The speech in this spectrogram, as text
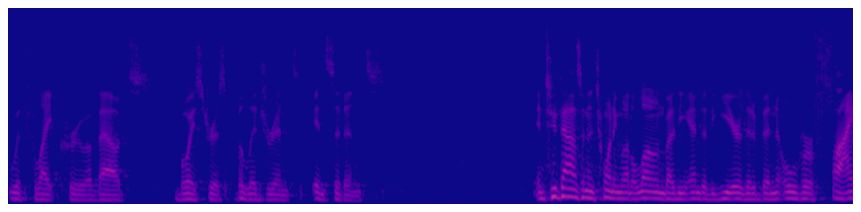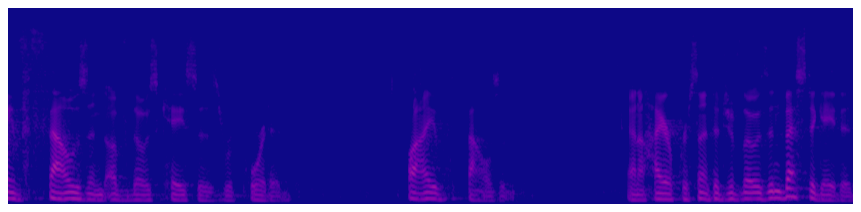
with flight crew, about boisterous, belligerent incidents. In 2021 alone, by the end of the year, there had been over 5,000 of those cases reported. 5,000 and a higher percentage of those investigated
